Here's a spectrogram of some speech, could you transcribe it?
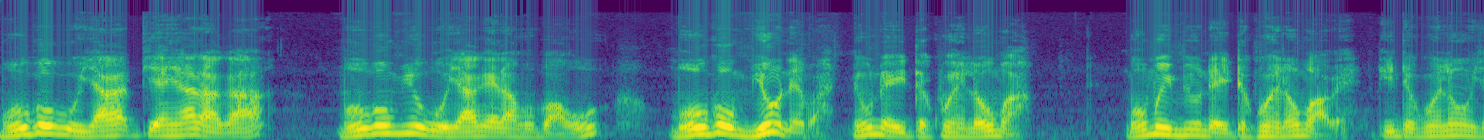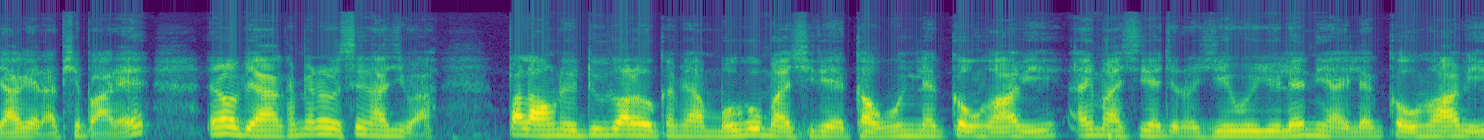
မိုးကုတ်ကိုရပြန်ရတာကမိုးကုတ်မြို့ကိုရခဲ့တာမဟုတ်ပါဘူးမိုးကုတ်မြို့နယ်ပါမြို့နယ်တခွင်လုံးပါ မုံမိတ်မြို့နယ်တခွင်လုံးပါပဲဒီတခွင်လုံးကိုရခဲ့တာဖြစ်ပါတယ်အဲ့တော့ဗျာခင်ဗျားတို့စဉ်းစားကြည့်ပါပလောင်တွေတူးသွားလို့ခင်ဗျာမိုးကုတ်မှာရှိတဲ့ကောက်ဝင်းလည်းကုံသွားပြီအဲ့မှာရှိတဲ့ကျွန်တော်ရေဝေရေလဲနေရာတွေလည်းကုံသွားပြီ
